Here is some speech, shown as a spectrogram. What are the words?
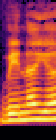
विनय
